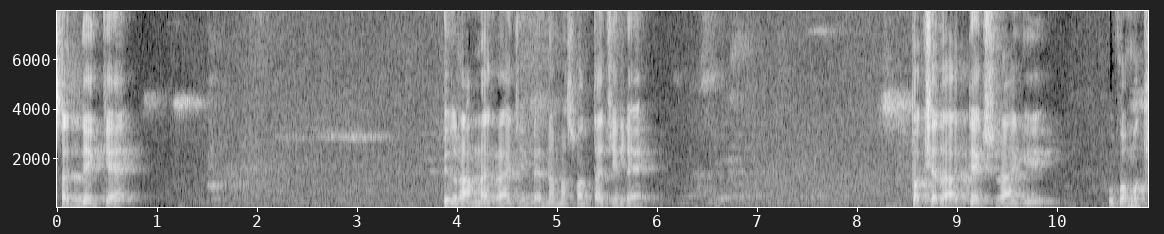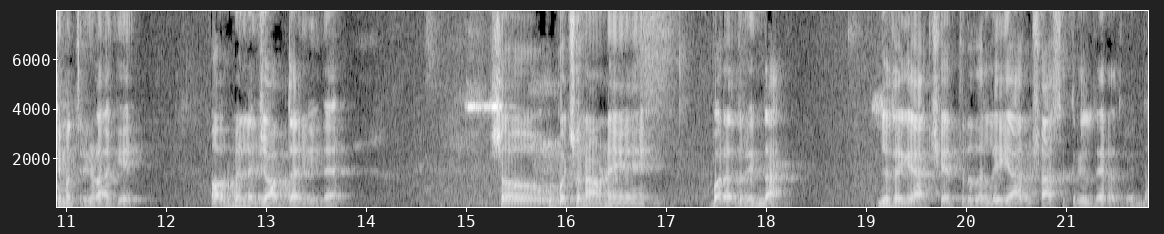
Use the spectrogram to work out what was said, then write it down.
ಸದ್ಯಕ್ಕೆ ಇದು ರಾಮನಗರ ಜಿಲ್ಲೆ ನಮ್ಮ ಸ್ವಂತ ಜಿಲ್ಲೆ. ಪಕ್ಷದ ಅಧ್ಯಕ್ಷರಾಗಿ, ಉಪಮುಖ್ಯಮಂತ್ರಿಗಳಾಗಿ ಅವ್ರ ಮೇಲೆ ಜವಾಬ್ದಾರಿ ಇದೆ. ಸೊ ಉಪಚುನಾವಣೆ ಬರೋದ್ರಿಂದ, ಜೊತೆಗೆ ಆ ಕ್ಷೇತ್ರದಲ್ಲಿ ಯಾರು ಶಾಸಕರು ಇಲ್ಲದೆ ಇರೋದ್ರಿಂದ,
